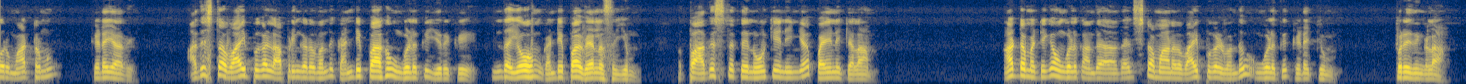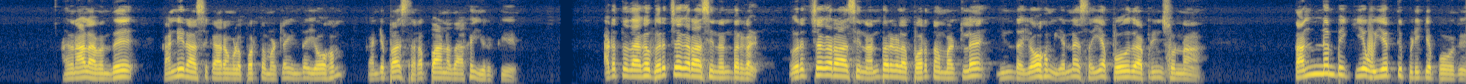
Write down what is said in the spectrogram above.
ஒரு மாற்றமும் கிடையாது. அதிர்ஷ்ட வாய்ப்புகள் அப்படிங்கிறது வந்து கண்டிப்பாக உங்களுக்கு இருக்குது இந்த யோகம் கண்டிப்பாக வேலை செய்யும். இப்போ அதிர்ஷ்டத்தை நோக்கி நீங்கள் பயணிக்கலாம். ஆட்டோமேட்டிக்காக உங்களுக்கு அந்த அதிர்ஷ்டமான வாய்ப்புகள் வந்து உங்களுக்கு கிடைக்கும். புரியுதுங்களா? அதனால் வந்து கன்னிராசிக்காரவங்களை பொறுத்த மட்டும் இந்த யோகம் கண்டிப்பாக சிறப்பானதாக இருக்குது அடுத்ததாக விருச்சக ராசி நண்பர்கள். விருச்சக ராசி நண்பர்களை பொறுத்த மட்டும் இந்த யோகம் என்ன செய்ய போகுது அப்படின்னு சொன்னால் தன்னம்பிக்கையை உயர்த்தி பிடிக்க போகுது.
